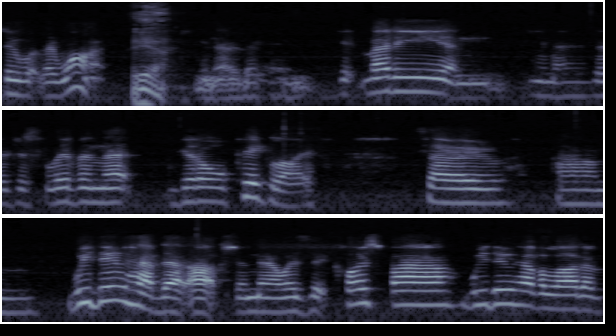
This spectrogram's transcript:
do what they want. Yeah. You know, they can get muddy and, you know, they're just living that good old pig life. So, um, we do have that option now. Is it close by? We do have a lot of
